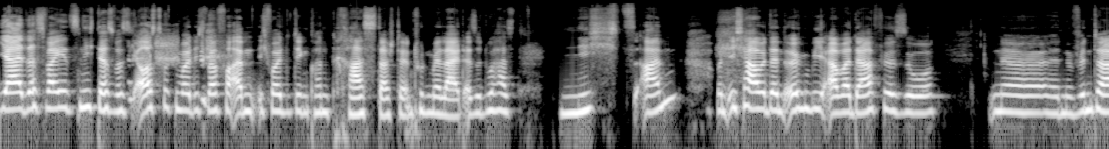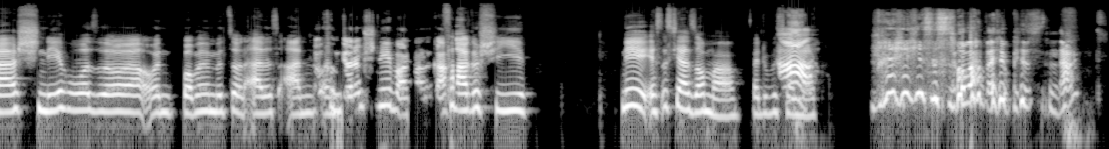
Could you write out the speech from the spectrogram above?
Ja, das war jetzt nicht das, was ich ausdrücken wollte. Ich war vor allem, ich wollte den Kontrast darstellen. Tut mir leid. Also du hast nichts an und ich habe dann irgendwie aber dafür so eine, eine Winterschneehose und Bommelmütze und alles an Ich kann und gerne im Schnee wandern. Gar fahre Ski. Nee, es ist ja Sommer, weil du bist Ah. ja nackt. es ist Sommer, weil du bist nackt.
